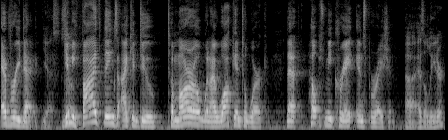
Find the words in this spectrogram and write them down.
every day. Yes. Give So- me five things I can do tomorrow when I walk into work that helps me create inspiration Uh, as a leader,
